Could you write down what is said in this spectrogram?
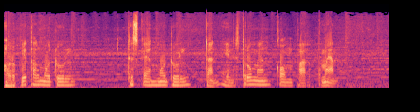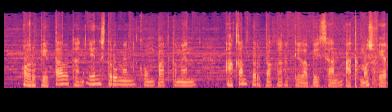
orbital modul, descent modul, dan instrumen kompartemen. Orbital dan instrumen kompartemen akan terbakar di lapisan atmosfer.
